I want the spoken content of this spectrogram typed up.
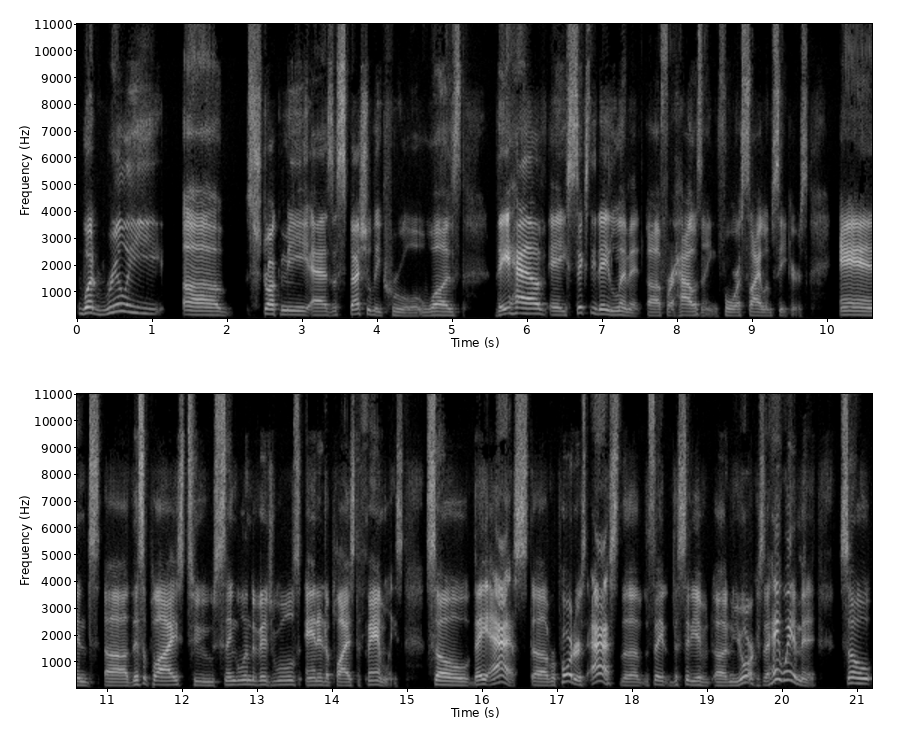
what really uh struck me as especially cruel was they have a 60 day limit uh, for housing for asylum seekers. And uh, this applies to single individuals and it applies to families. So they asked, uh, reporters asked the, the, the city of uh, New York and said, hey, wait a minute. So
